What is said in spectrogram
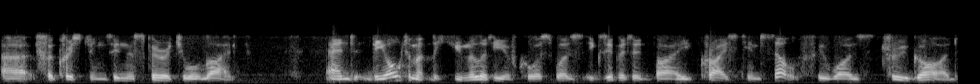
uh, for Christians in the spiritual life. And the ultimately humility, of course, was exhibited by Christ himself, who was true God,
